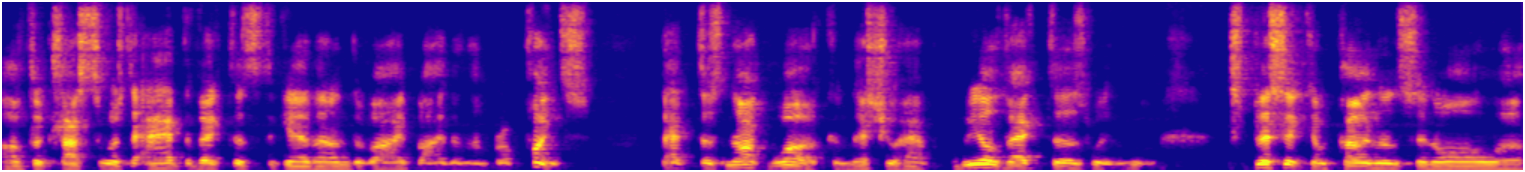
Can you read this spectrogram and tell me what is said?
of the cluster was to add the vectors together and divide by the number of points that does not work unless you have real vectors with explicit components in all uh,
